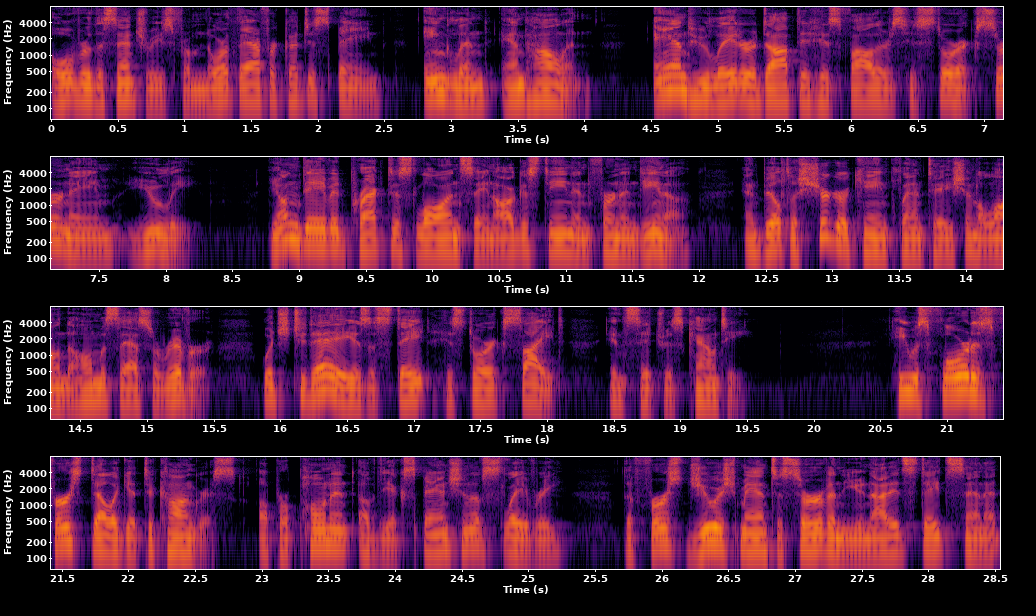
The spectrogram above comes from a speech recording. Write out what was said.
over the centuries from North Africa to Spain, England, and Holland, and who later adopted his father's historic surname, Yulee. Young David practiced law in St. Augustine and Fernandina and built a sugarcane plantation along the Homosassa River, which today is a state historic site in Citrus County. He was Florida's first delegate to Congress, a proponent of the expansion of slavery, the first Jewish man to serve in the United States Senate,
